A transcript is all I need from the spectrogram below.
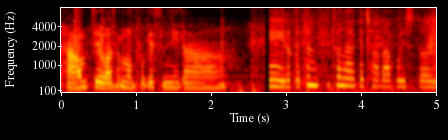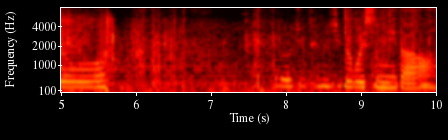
다음 주에 와서 한번 보겠습니다. 네, 이렇게 튼튼하게 자라고 있어요. 여기 데미지. 주고 있습니다.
